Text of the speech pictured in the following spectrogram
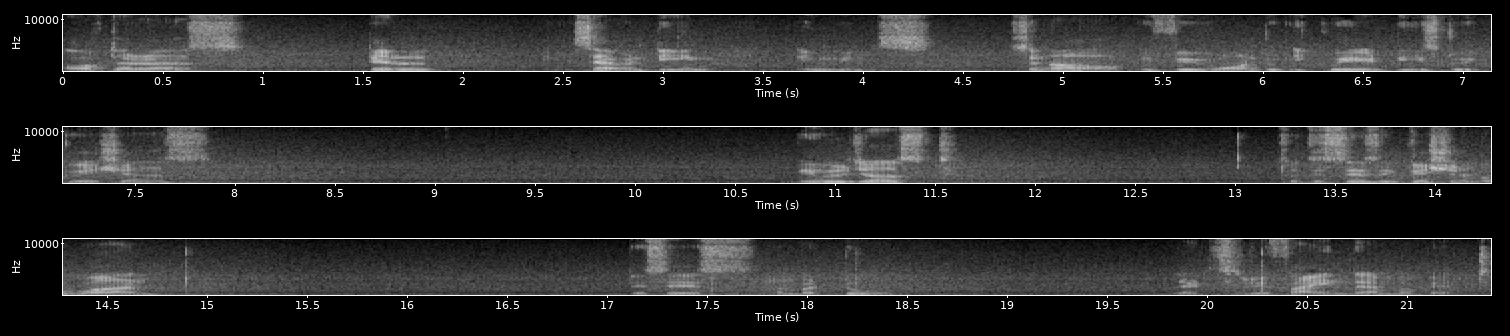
of the runs till 17 innings. So now if we want to equate these two equations we will just so this is equation number one. This is number two. Let's refine them a bit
